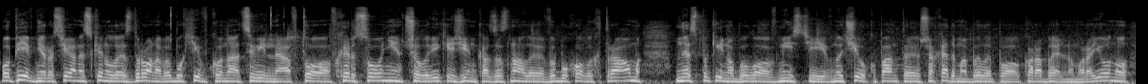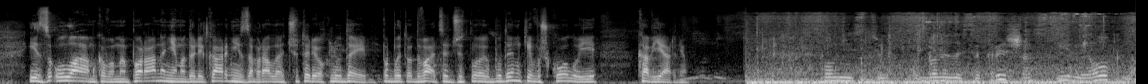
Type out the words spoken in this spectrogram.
О півдні росіяни скинули з дрона вибухівку на цивільне авто в Херсоні. Чоловік і жінка зазнали вибухових травм. Неспокійно було в місті вночі. Окупанти шахедами били по корабельному району. Із уламковими пораненнями до лікарні забрали чотирьох людей. Побито 20 житлових будинків, школу і кав'ярню. повністю обвалилися криша, стіни, окна.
